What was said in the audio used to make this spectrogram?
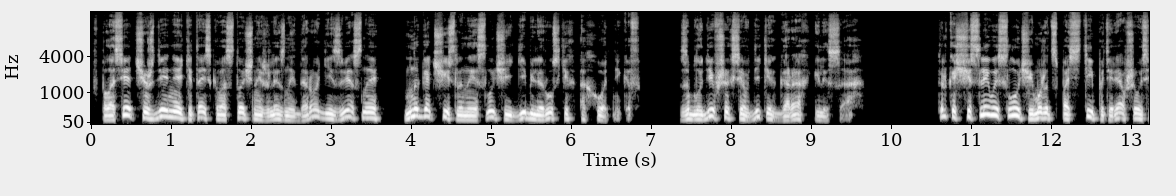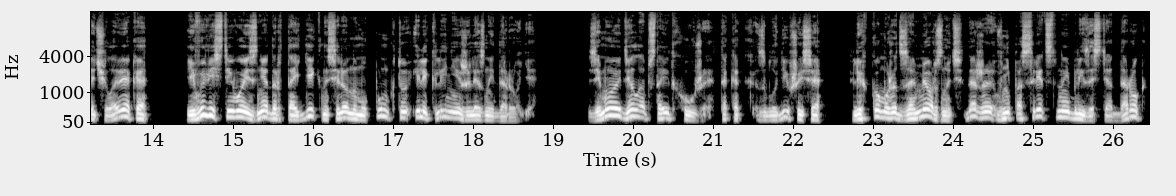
В полосе отчуждения китайско-восточной железной дороги известны многочисленные случаи гибели русских охотников, заблудившихся в диких горах и лесах. Только счастливый случай может спасти потерявшегося человека и вывести его из недр тайги к населенному пункту или к линии железной дороги. Зимой дело обстоит хуже, так как заблудившийся легко может замерзнуть даже в непосредственной близости от дорог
